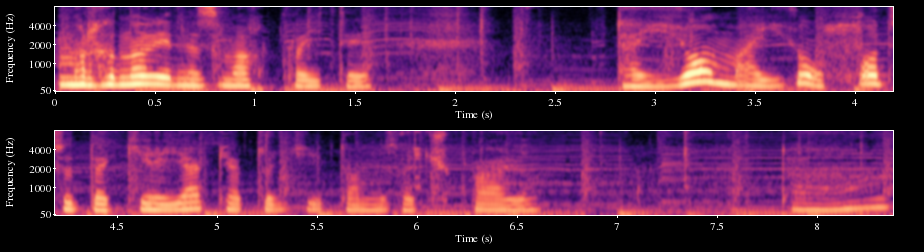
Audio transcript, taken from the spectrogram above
Моргнув і не змог пройти. Та йо-майо, що це таке? Як я тоді там зачіпаю? Так,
